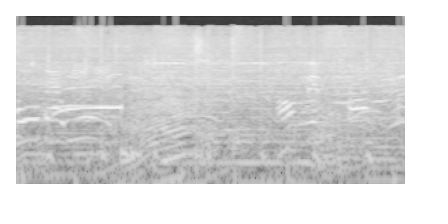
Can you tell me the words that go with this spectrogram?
hold that wheelie. All the way up to the top.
